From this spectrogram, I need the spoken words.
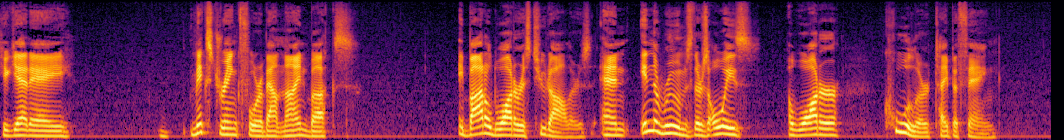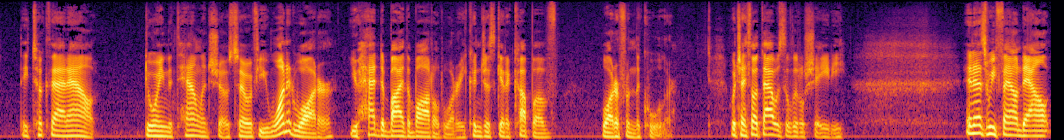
You get a mixed drink for about nine bucks. A bottled water is two dollars. And in the rooms, there's always a water cooler type of thing. They took that out during the talent show. So if you wanted water, you had to buy the bottled water. You couldn't just get a cup of water from the cooler which I thought that was a little shady. And as we found out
